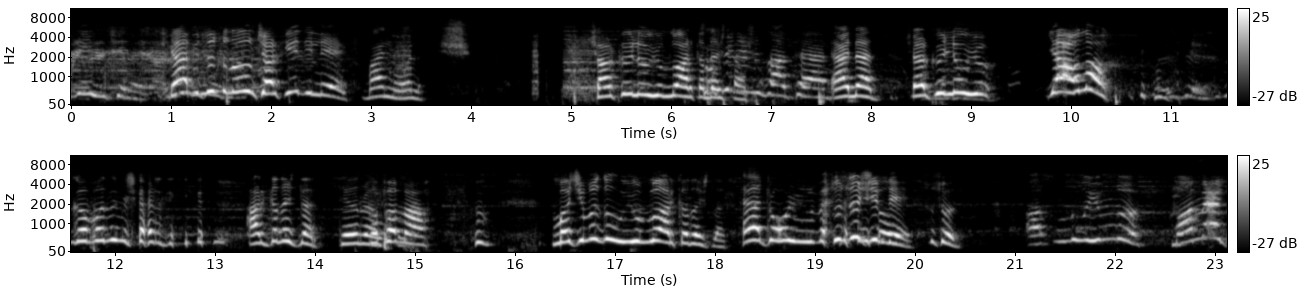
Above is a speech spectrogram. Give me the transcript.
Ne bir kere. Ya bir susun oğlum şarkıyı dinleyin. Ben ne oğlum? Şarkıyla uyumlu Çok arkadaşlar. önemli zaten. Aynen. Şarkıyla uyu. Ya Allah. Kapadım şarkıyı. Arkadaşlar kapama. Maçımız da uyumlu arkadaşlar. He çok uyumlu be. Susun şimdi. Susun. Aslında uyumlu. Muhammed.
